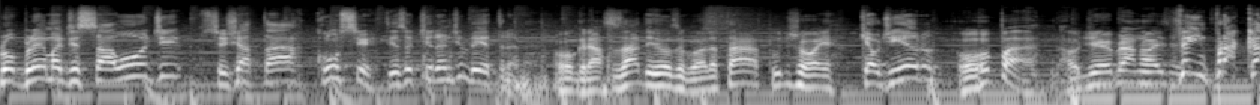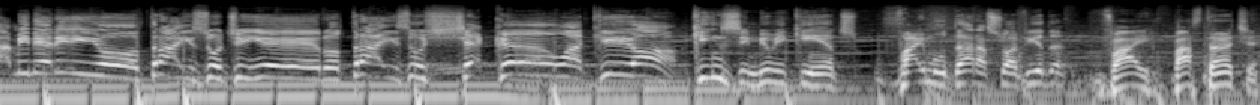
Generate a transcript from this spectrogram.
problema de saúde, você já tá com certeza tirando de letra, né? Oh, graças a Deus, agora tá tudo jóia. Quer o dinheiro? Opa, dá o dinheiro pra nós. Vem pra cá, Mineirinho! Traz o dinheiro, traz o checão aqui, ó. 15.500. Vai mudar a sua vida? Vai, bastante.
